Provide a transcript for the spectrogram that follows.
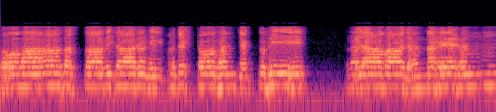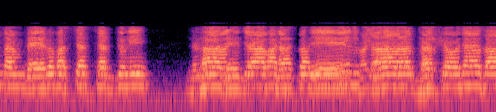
सोमासस्त्वाविचारिणि प्रतिष्ठोभम् त्यक्तुभिः प्रजावाजन्नहेषन्तम् वेरुपस्य स्यर्जुनि। दृढादित्यावनस्पतीर्षोजसा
